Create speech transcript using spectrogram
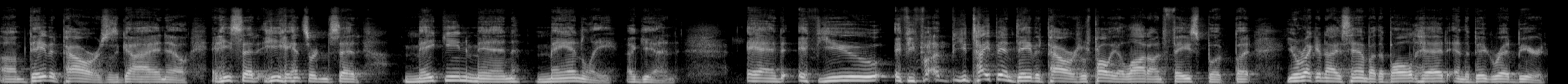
Um, David Powers is a guy I know, and he said he answered and said, making men manly again. And if you if you you type in David Powers, there's probably a lot on Facebook, but you'll recognize him by the bald head and the big red beard.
